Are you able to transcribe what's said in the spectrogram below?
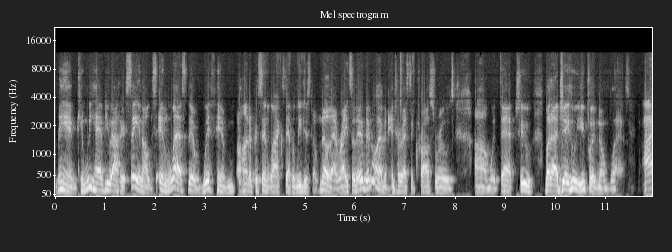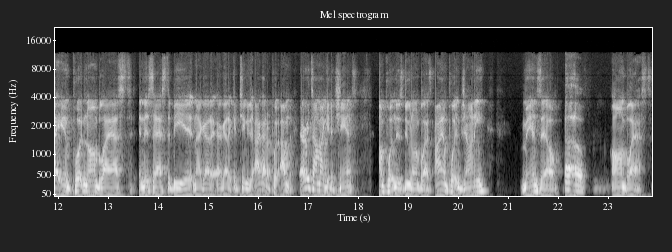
man, can we have you out here saying all this? Unless they're with him 100% lockstep, and we just don't know that, right? So they're, they're going to have an interesting crossroads um, with that, too. But, uh, Jay, who are you putting on blast? I am putting on blast, and this has to be it. And I gotta, I gotta continue. I gotta put. I'm every time I get a chance, I'm putting this dude on blast. I am putting Johnny Manziel Uh-oh. on blast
